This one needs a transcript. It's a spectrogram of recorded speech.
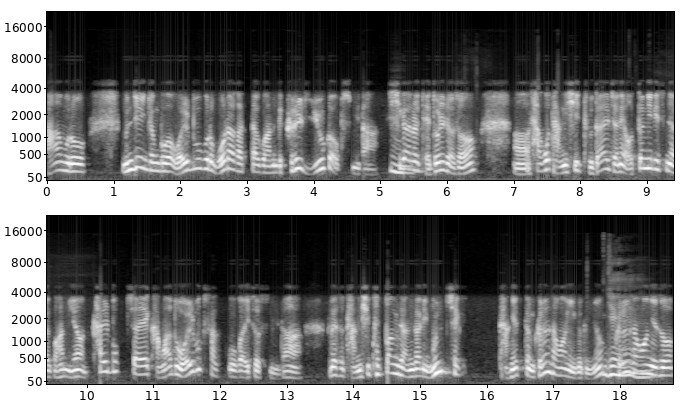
다음으로 문재인 정부가 월북으로 몰아갔다고 하는데 그럴 이유가 없습니다. 음. 시간을 되돌려서 어, 사고 당시 두 달 전에 어떤 일이 있었냐고 하면 탈북자의 강화도 월북 사고가 있었습니다. 그래서 당시 국방장관이 문책 당했던 그런 상황이거든요. 예. 그런 상황에서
